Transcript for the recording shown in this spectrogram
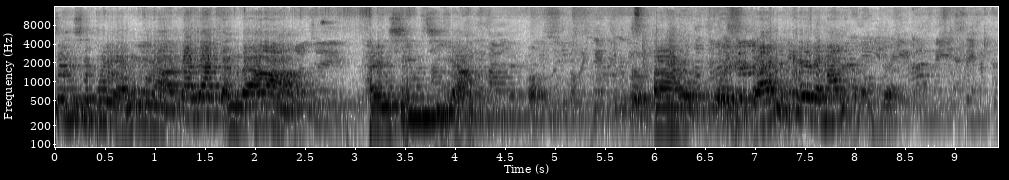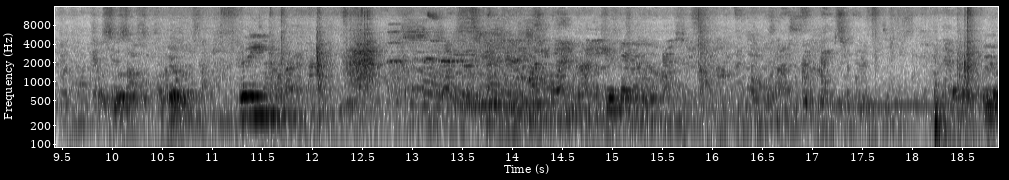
真是不容易啊！大家等的啊，很心急呀。啊，来，可以了吗？可以。好的，可以啊。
